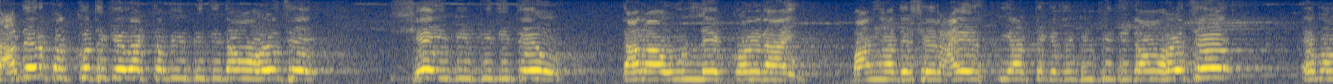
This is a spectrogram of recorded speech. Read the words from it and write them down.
তাদের পক্ষ থেকেও একটা বিবৃতি দেওয়া হয়েছে। সেই বিবৃতিতেও তারা উল্লেখ করে নাই, বাংলাদেশের আইএসপিআর থেকে যে বিবৃতি দেওয়া হয়েছে এবং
